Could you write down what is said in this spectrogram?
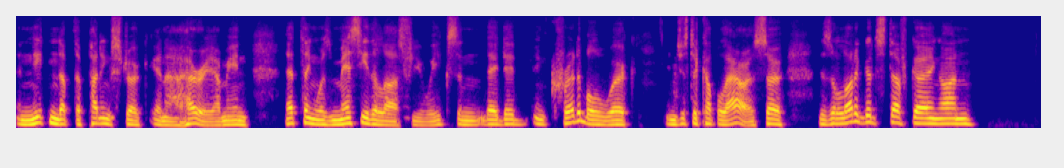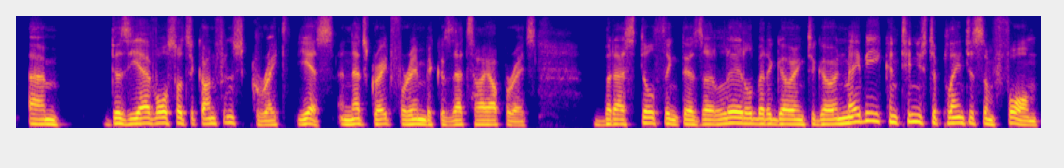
and neatened up the putting stroke in a hurry. I mean, that thing was messy the last few weeks, and they did incredible work in just a couple hours. So there's a lot of good stuff going on. Um, does he have all sorts of confidence? Great, yes, and that's great for him because that's how he operates but I still think there's a little bit of going to go. And maybe he continues to play into some form.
